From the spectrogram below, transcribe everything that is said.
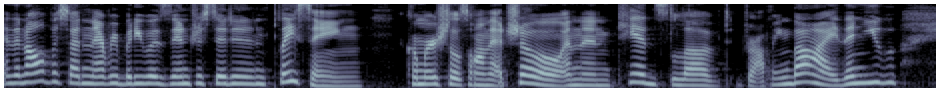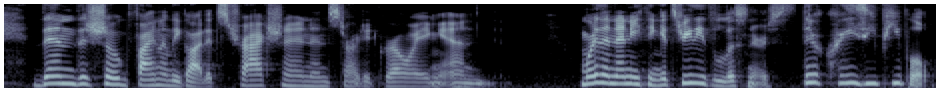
And then all of a sudden, everybody was interested in placing commercials on that show. And then kids loved dropping by. Then you, then the show finally got its traction and started growing. And more than anything, it's really the listeners. They're crazy people,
